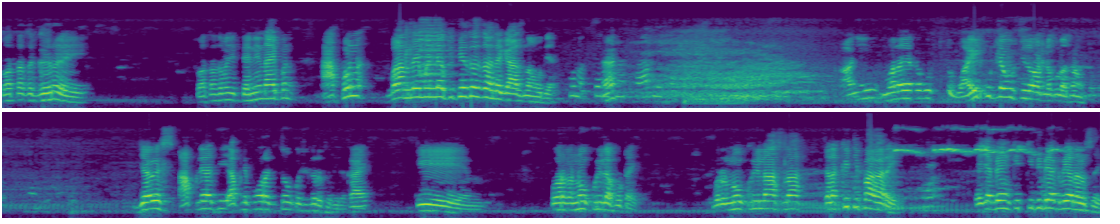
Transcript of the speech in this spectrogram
स्वतःच घर आहे. स्वतःच म्हणजे त्यांनी नाही पण आपण बांधलंय म्हणल्यावर तेच झालं की आज ना उद्या? आणि मला एका गोष्टीचं वाईट कुठल्या गोष्टीचं वाटलं तुला सांगतो? ज्यावेळेस आपल्या ती आपल्या पोराची चौकशी करत होती काय? की पोरगा नोकरीला कुठं आहे? बरं नोकरीला असला त्याला किती पगार आहे? त्याच्या बँकेत किती बँक बॅलन्स आहे?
